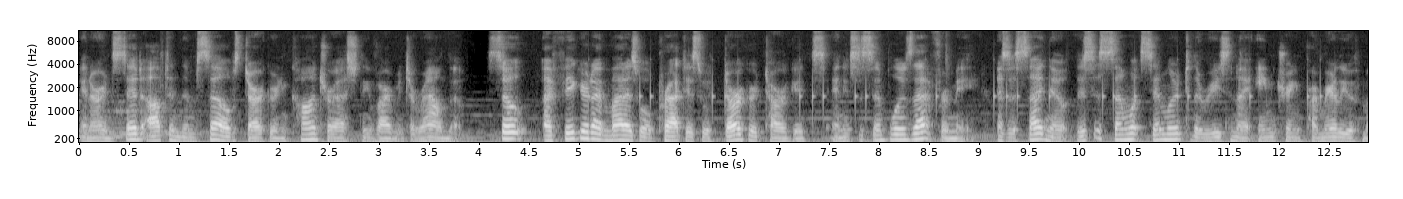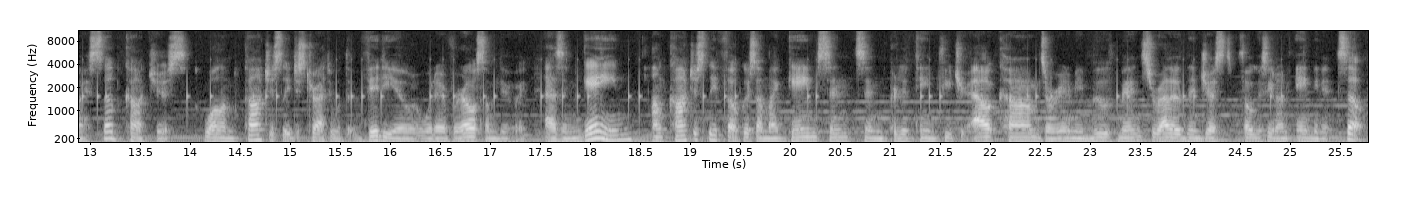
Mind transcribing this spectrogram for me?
and are instead often themselves darker in contrast to the environment around them. So I figured I might as well practice with darker targets and it's as simple as that for me. As a side note, this is somewhat similar to the reason I aim train primarily with my subconscious while I'm consciously distracted with the video or whatever else I'm doing. As in game, I'm consciously focused on my game sense and predicting future outcomes or enemy movements rather than just focusing on aiming itself.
